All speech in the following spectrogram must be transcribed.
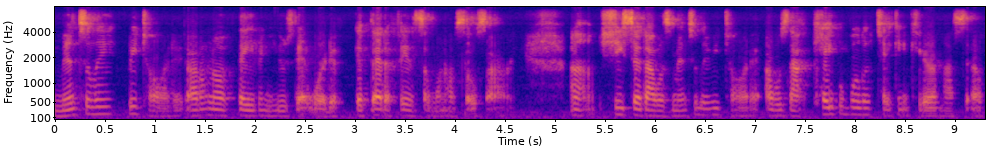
mentally retarded. I don't know if they even use that word. If, if that offends someone, I'm so sorry. Um, she said I was mentally retarded. I was not capable of taking care of myself.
